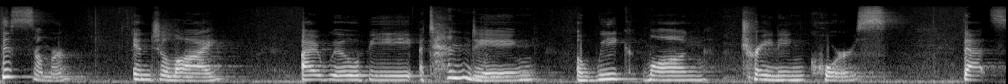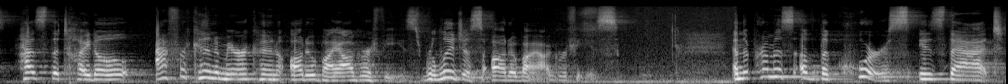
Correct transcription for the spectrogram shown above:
This summer, in July, I will be attending a week long training course that has the title African American Autobiographies, Religious Autobiographies. And the premise of the course is that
